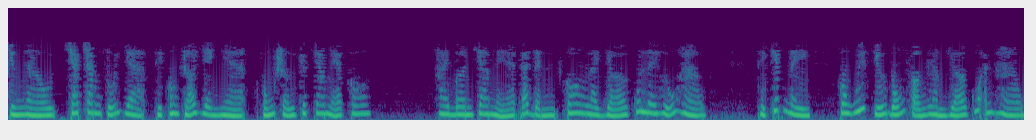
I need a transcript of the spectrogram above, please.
chừng nào cha trăm tuổi già thì con trở về nhà phụng sự cho cha mẹ con. Hai bên cha mẹ đã định con là vợ của Lê Hữu Hào, thì kiếp này con quyết giữ bổn phận làm vợ của anh Hào.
